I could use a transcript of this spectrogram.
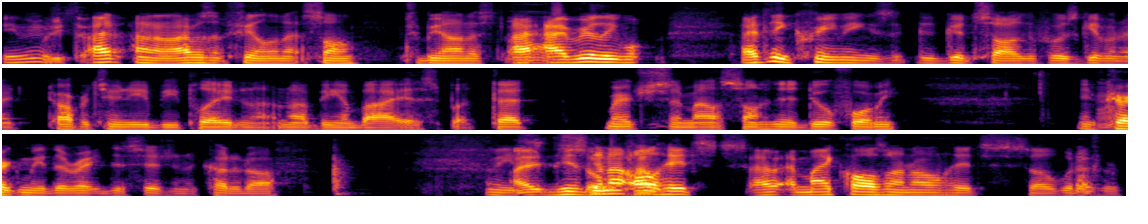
Even what do you if? I, I don't know. I wasn't feeling that song to be honest. Oh. I, I really, I think "Creaming" is a good song if it was given an opportunity to be played, and I'm not being biased. But that Murchison Mouse song didn't do it for me, and Oh. Kirk made the right decision to cut it off. I mean, I- they're, so not all hits. I, my calls aren't all hits, so whatever.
